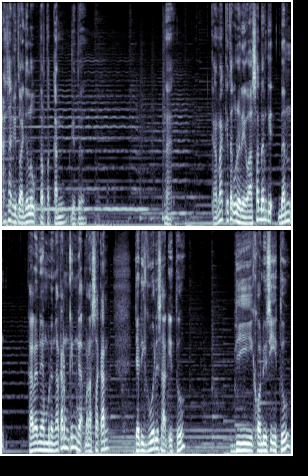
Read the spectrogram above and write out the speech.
masa gitu aja lu tertekan gitu. Nah karena kita udah dewasa dan dan kalian yang mendengarkan mungkin nggak merasakan jadi gue di saat itu di kondisi itu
